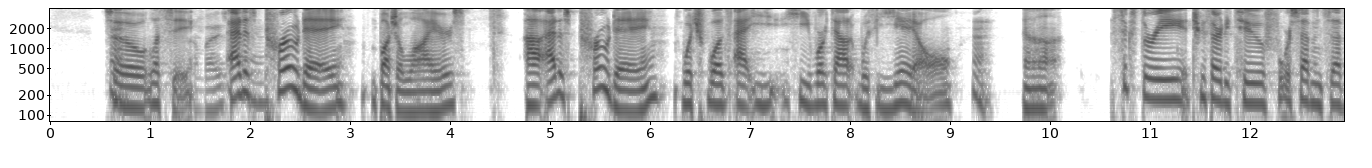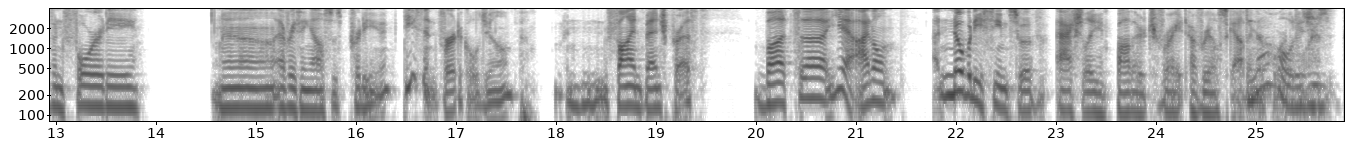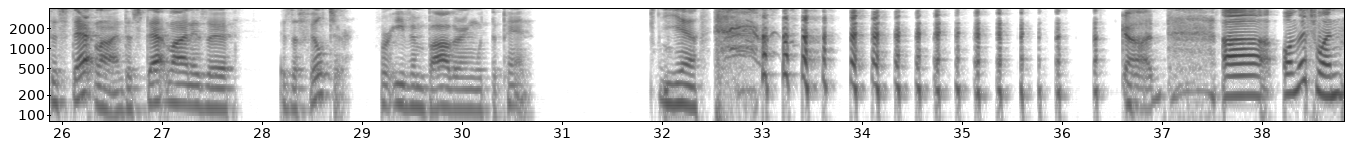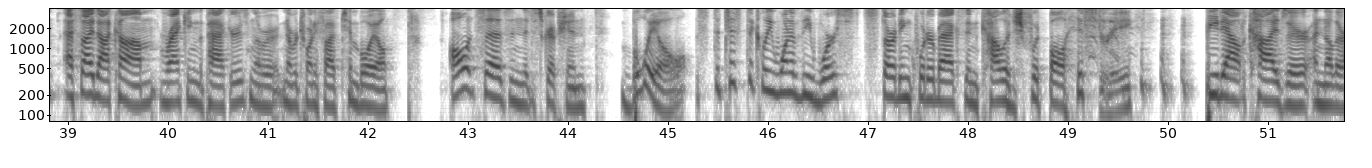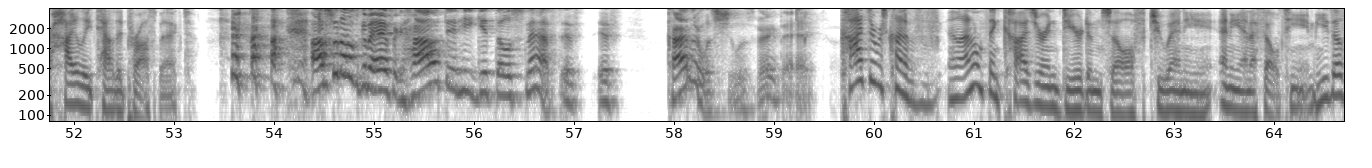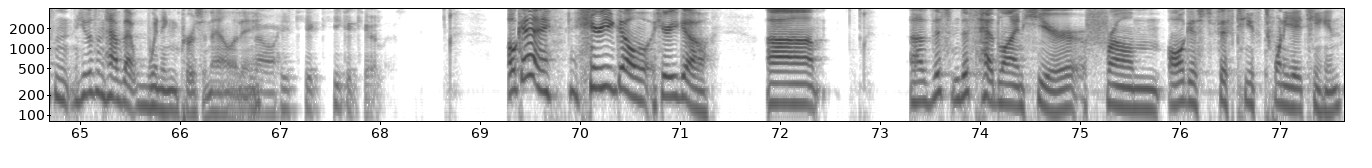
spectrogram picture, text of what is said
So let's see. Somebody's At his pro day, a bunch of liars. Uh, at his pro day, which was at he worked out with Yale. Hmm. Uh, 6'3", 232, 477, 40. Uh, everything else is pretty decent vertical jump and fine bench press. But uh, yeah, I don't. nobody seems to have actually bothered to write a real scouting No, report. did you the stat line? The stat line is a is a filter for even bothering with the pen. Yeah. God. Uh, on this one, SI.com ranking the Packers, number number 25, Tim Boyle. All it says in the description Boyle, statistically one of the worst starting quarterbacks in college football history, beat out Kizer, another highly touted prospect. That's what I was going to ask. Like, how did he get those snaps? If if Kizer was was very bad. Kizer was kind of and I don't think Kizer endeared himself to any any NFL team. He doesn't he doesn't have that winning personality. No, he he, he could care less. Okay, here you go. Here you go. Uh, uh, this this headline here from August fifteenth, twenty eighteen.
